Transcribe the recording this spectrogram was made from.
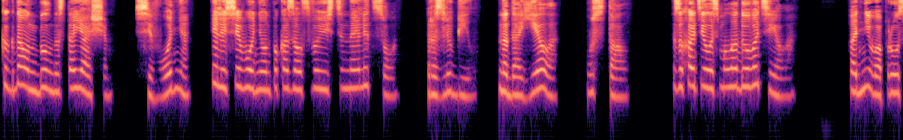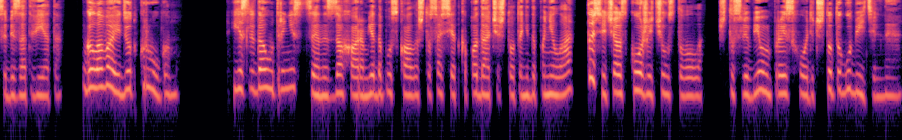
Когда он был настоящим? Сегодня? Или сегодня он показал свое истинное лицо? Разлюбил? Надоело? Устал? Захотелось молодого тела. Одни вопросы без ответа. Голова идет кругом. Если до утренней сцены с Захаром я допускала, что соседка по даче что-то недопоняла, то сейчас кожей чувствовала, что с любимым происходит что-то губительное.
